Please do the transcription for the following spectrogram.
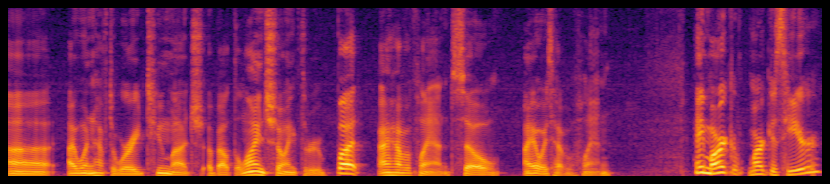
uh, I wouldn't have to worry too much about the lines showing through. But I have a plan, so I always have a plan. Hey, Mark. Mark is here.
